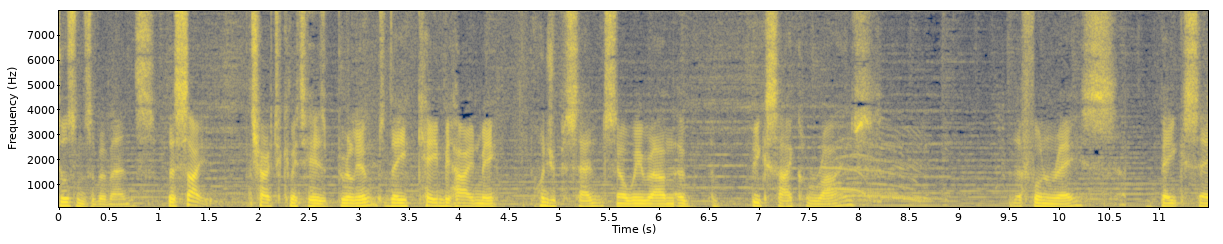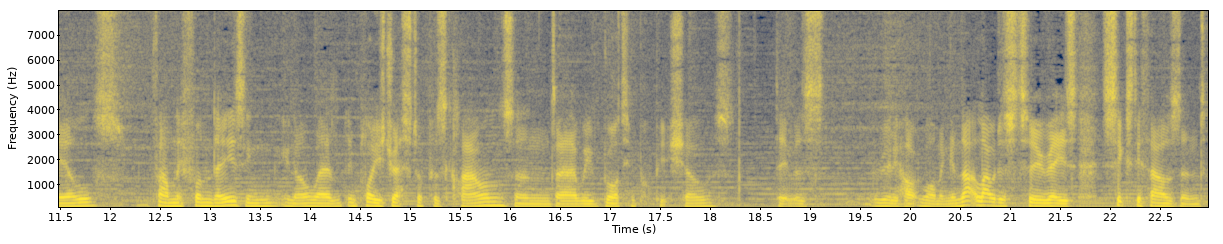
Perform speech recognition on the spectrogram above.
dozens of events. The site charity committee is brilliant. They came behind me 100%. You know, we ran a, a big cycle ride, the fun race, bake sales, family fun days, in, you know, where employees dressed up as clowns and uh, we brought in puppet shows. It was really heartwarming and that allowed us to raise 60,000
